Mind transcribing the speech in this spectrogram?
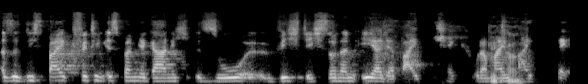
Also dieses Bike-Fitting ist bei mir gar nicht so äh, wichtig, sondern eher der Bike-Check oder mein Bike weg.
